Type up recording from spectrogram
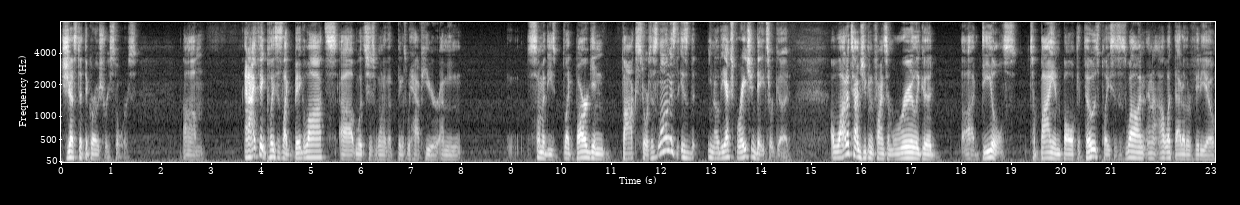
just at the grocery stores. Um, and I think places like Big Lots, uh, which is one of the things we have here. I mean, some of these like bargain box stores, as long as is the, you know the expiration dates are good, a lot of times you can find some really good uh, deals to buy in bulk at those places as well. And, and I'll let that other video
